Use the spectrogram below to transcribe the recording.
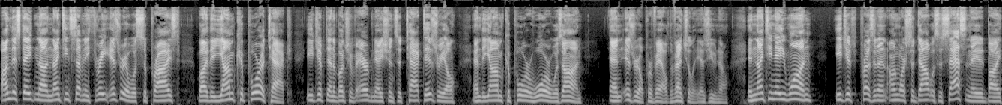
On this date in uh, 1973, Israel was surprised by the Yom Kippur attack Egypt and a bunch of Arab nations attacked Israel, and the Yom Kippur War was on, and Israel prevailed eventually, as you know. In 1981, Egypt's President Anwar Sadat was assassinated by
